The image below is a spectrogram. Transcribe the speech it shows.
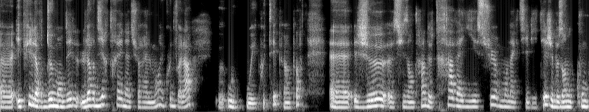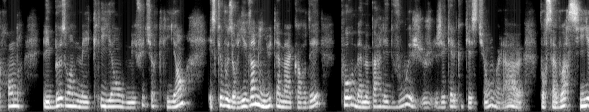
euh, et puis leur demander, leur dire très naturellement écoute, voilà, ou, ou écoutez, peu importe, je suis en train de travailler sur mon activité. J'ai besoin de comprendre les besoins de mes clients ou de mes futurs clients. Est-ce que vous auriez 20 minutes à m'accorder pour ben, me parler de vous? Et j'ai quelques questions voilà, pour savoir si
